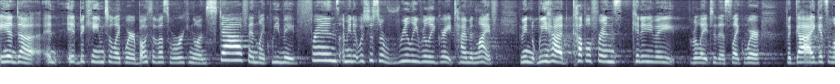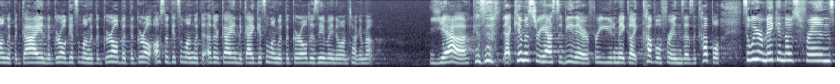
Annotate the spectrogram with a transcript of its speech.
And, uh, and it became to like where both of us were working on staff and like we made friends. I mean, it was just a really, really great time in life. I mean, we had couple friends. Can anybody relate to this? Like where the guy gets along with the guy and the girl gets along with the girl, but the girl also gets along with the other guy and the guy gets along with the girl. Does anybody know what I'm talking about? Yeah, because that chemistry has to be there for you to make like couple friends as a couple. So we were making those friends.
